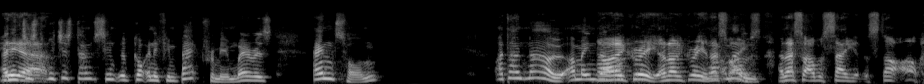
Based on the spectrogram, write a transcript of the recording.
And it just we just don't seem to have got anything back from him. Whereas Anton, I don't know. I mean, No, I agree, and I agree, and that's what I mean? was, and that's what I was saying at the start.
